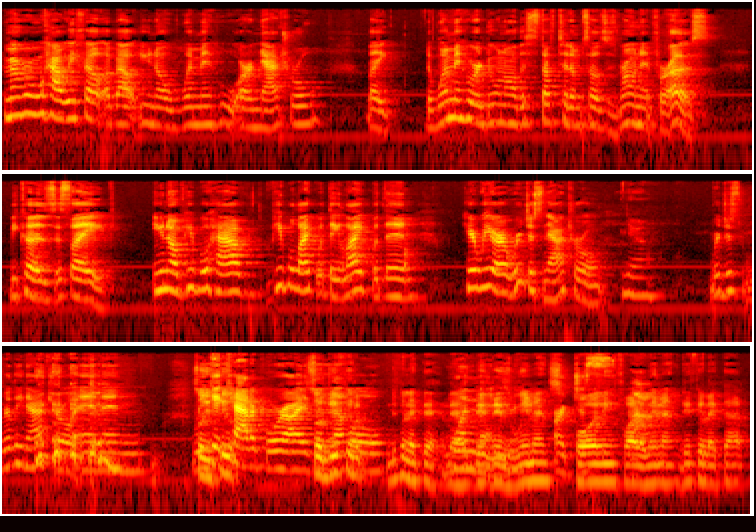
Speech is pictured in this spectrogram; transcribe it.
remember how we felt about you know women who are natural, like the women who are doing all this stuff to themselves is ruining it for us. Because it's like you know people have people like what they like, but then here we are, we're just natural. yeah. We're just really natural, and then So we you get feel- categorized So in do you feel, do you feel like that? that women there's women are just- spoiling for other women? Do you feel like that?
